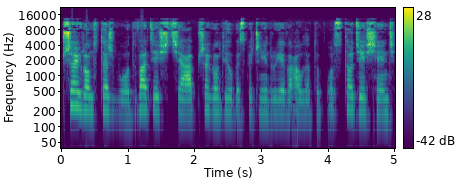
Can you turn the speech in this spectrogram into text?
Przegląd też było 20, przegląd i ubezpieczenie drugiego auta to było 110,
